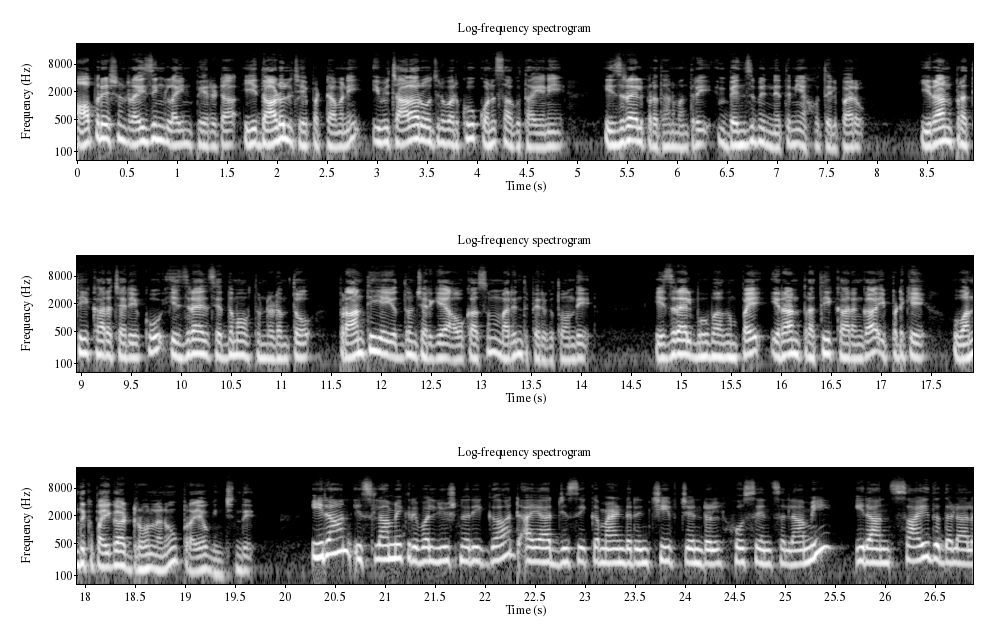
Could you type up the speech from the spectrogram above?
ఆపరేషన్ రైజింగ్ లైన్ పేరిట ఈ దాడులు చేపట్టామని ఇవి చాలా రోజుల వరకు కొనసాగుతాయని ఇజ్రాయెల్ ప్రధానమంత్రి బెంజమిన్ నెతన్యాహు తెలిపారు. ఇరాన్ ప్రతీకార చర్యకు ఇజ్రాయెల్ సిద్ధమవుతుండటంతో ప్రాంతీయ యుద్ధం జరిగే అవకాశం మరింత పెరుగుతోంది. ఇజ్రాయెల్ భూభాగంపై ఇరాన్ ప్రతీకారంగా ఇప్పటికే వందకి పైగా డ్రోన్లను ప్రయోగించింది. Iran Islamic Revolutionary Guard IRGC commander in chief general Hossein Salami Iran సాయుధ దళాల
